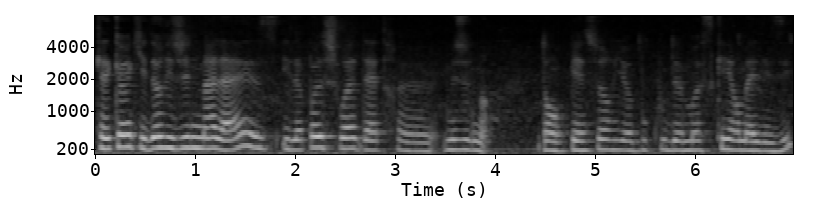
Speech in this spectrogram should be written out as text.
Quelqu'un qui est d'origine malaise, il n'a pas le choix d'être euh, musulman. Donc, bien sûr, il y a beaucoup de mosquées en Malaisie.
